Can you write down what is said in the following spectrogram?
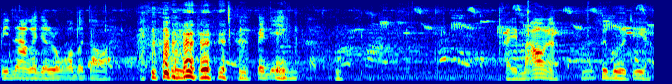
ปีหน้าก็จะลงอบตเป็นเองไข่เมาเนี่ยซื้อบือจี้อะ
